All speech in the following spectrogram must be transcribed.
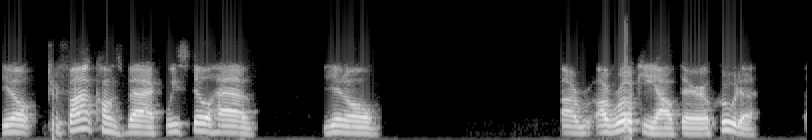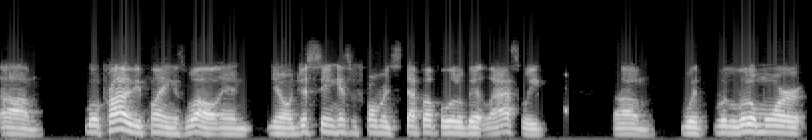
you know, Trufant comes back. We still have, you know, a, a rookie out there, Okudah, um, will probably be playing as well. And, you know, just seeing his performance step up a little bit last week, um, with with a little more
